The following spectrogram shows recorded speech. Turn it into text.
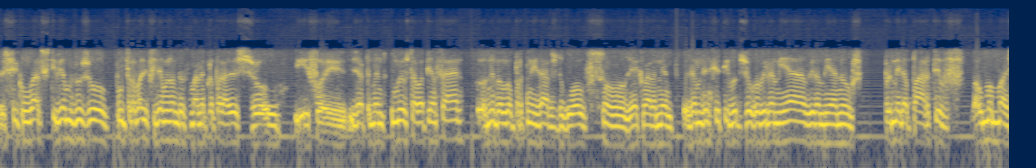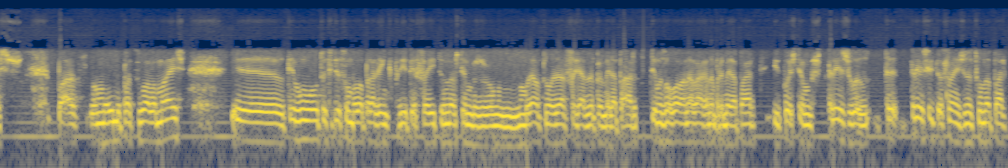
as dificuldades que tivemos no jogo, pelo trabalho que fizemos durante a semana a preparar este jogo e foi exatamente como eu estava a pensar. O nível de oportunidades do gol é claramente, damos iniciativa do jogo ao Vilamiá, o Vilamiá nos primeira parte teve alguma mais passe, uma, uma passe de bola mais, uh, teve uma outra situação bola parada em que podia ter feito. Nós temos um modelo de tonalidade falhado na primeira parte, temos uma bola na barra na primeira parte e depois temos três, três situações na segunda parte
